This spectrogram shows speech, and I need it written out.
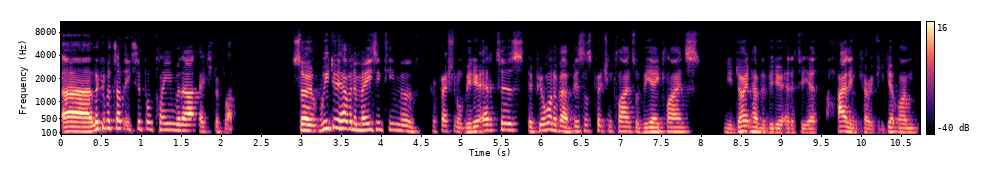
uh, looking for something simple, clean, without extra fluff. So we do have an amazing team of professional video editors. If you're one of our business coaching clients or VA clients, you don't have a video editor yet, I highly encourage you to get one.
